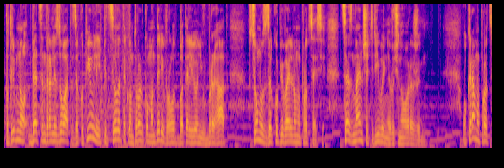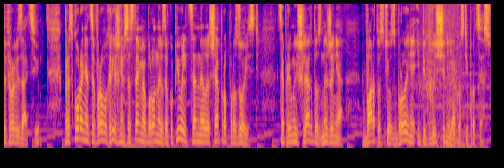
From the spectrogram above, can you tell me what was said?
Потрібно децентралізувати закупівлі і підсилити контроль командирів рот, батальйонів, бригад в цьому закупівельному процесі. Це зменшить рівень ручного режиму. Окремо про цифровізацію. Прискорення цифрових рішень в системі оборонних закупівель це не лише про прозорість, це прямий шлях до зниження вартості озброєння і підвищення якості процесу.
